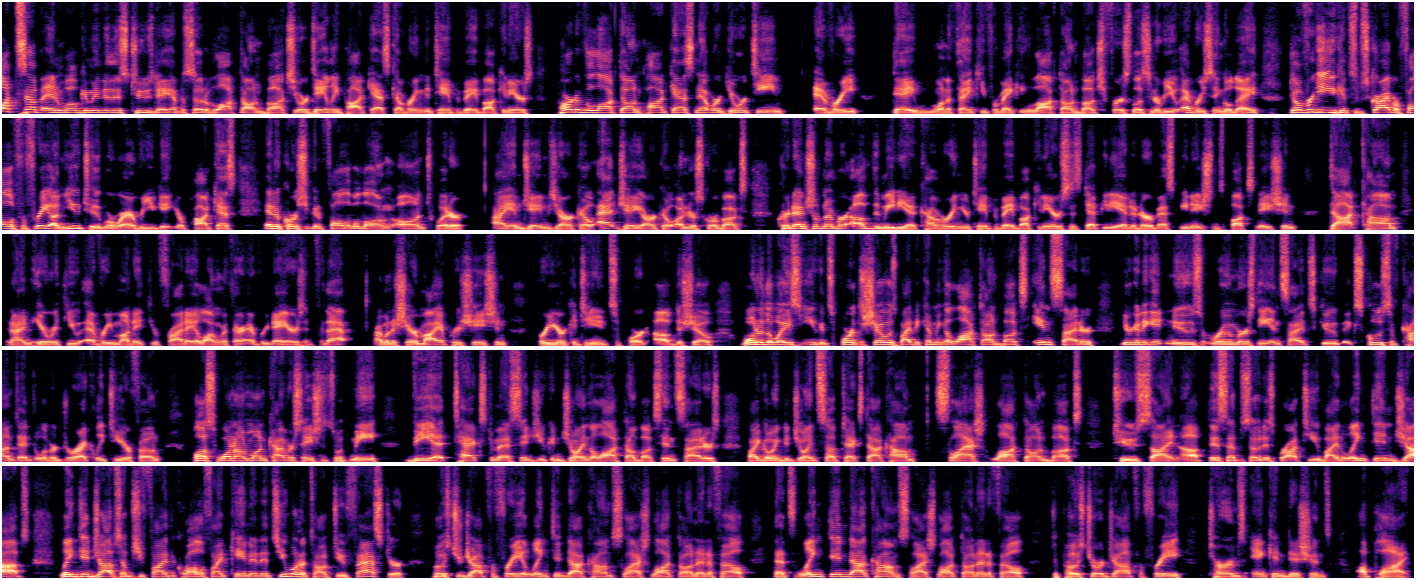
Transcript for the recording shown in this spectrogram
What's up, and welcome into this Tuesday episode of Locked On Bucs, your daily podcast covering the Tampa Bay Buccaneers, part of the Locked On Podcast Network, your team every day. We want to thank you for making Locked On Bucs your first listener view every single day. Don't forget you can subscribe or follow for free on YouTube or wherever you get your podcast. And of course, you can follow along on Twitter. I am James Yarcho at JYarcho underscore bucs, credential number of the media covering your Tampa Bay Buccaneers as deputy editor of SB Nation's Bucs Nation com. And I'm here with you every Monday through Friday, along with our everydayers. And for that, I want to share my appreciation for your continued support of the show. One of the ways you can support the show is by becoming a Locked On Bucs insider. You're going to get news, rumors, the inside scoop, exclusive content delivered directly to your phone, plus one-on-one conversations with me via text message. You can join the Locked On Bucs insiders by going to joinsubtext.com slash locked on bucs to sign up. This episode is brought to you by LinkedIn Jobs. LinkedIn Jobs helps you find the qualified candidates you want to talk to faster. Post your job for free at linkedin.com slash locked on NFL. That's linkedin.com slash locked on NFL to post your job for free. Terms and conditions apply.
